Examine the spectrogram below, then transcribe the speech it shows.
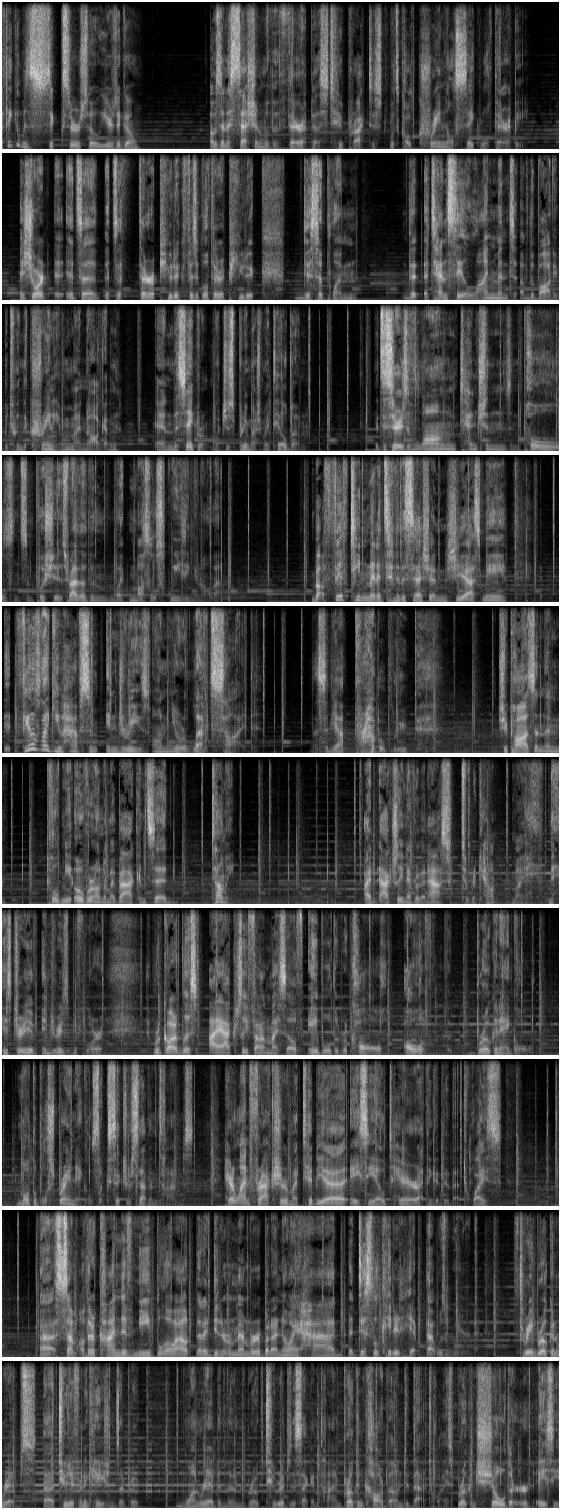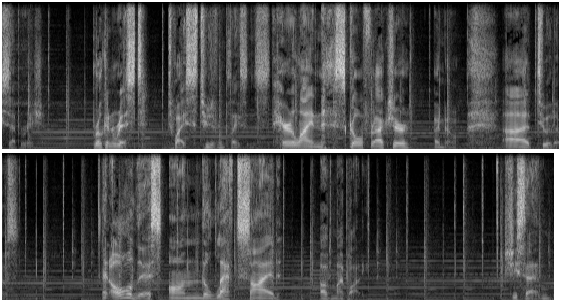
I think it was six or so years ago. I was in a session with a therapist who practiced what's called cranial sacral therapy. In short, it's a it's a therapeutic, physical therapeutic discipline that attends to the alignment of the body between the cranium, my noggin, and the sacrum, which is pretty much my tailbone. It's a series of long tensions and pulls and some pushes rather than like muscle squeezing and all that. About 15 minutes into the session, she asked me, It feels like you have some injuries on your left side. I said, Yeah, probably. She paused and then pulled me over onto my back and said, Tell me. I'd actually never been asked to recount my history of injuries before. Regardless, I actually found myself able to recall all of them broken ankle, multiple sprained ankles, like six or seven times, hairline fracture, my tibia, ACL tear. I think I did that twice. Uh, some other kind of knee blowout that I didn't remember, but I know I had. A dislocated hip. That was weird. Three broken ribs, uh, two different occasions. I broke one rib and then broke two ribs a second time. Broken collarbone, did that twice. Broken shoulder, AC separation. Broken wrist, twice, two different places. Hairline skull fracture, I know, uh, two of those. And all of this on the left side of my body. She said,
